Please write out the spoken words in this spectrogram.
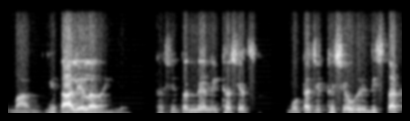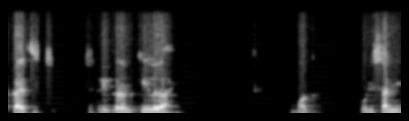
माग घेता आलेला नाहीये. ठसे तज्ञांनी ठसेच बोटाचे ठसे वगैरे दिसतात काय चित्रीकरण केलं आहे. मग पोलिसांनी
